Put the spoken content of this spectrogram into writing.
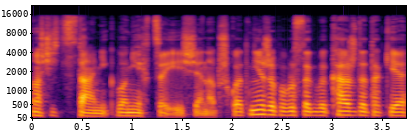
nosić stanik, bo nie chce jej się na przykład. Nie, że po prostu jakby każde takie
